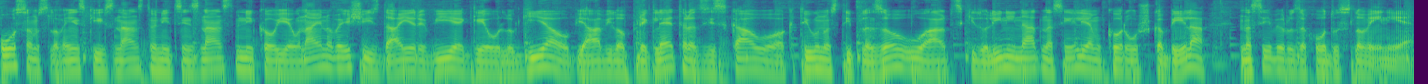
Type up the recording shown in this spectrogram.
Osem slovenskih znanstvenic in znanstvenikov je v najnovejši izdaji revije Geologija objavilo pregled raziskav o aktivnosti plazov v Alpski dolini nad naseljem Koroška Bela na severu-zahodu Slovenije.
